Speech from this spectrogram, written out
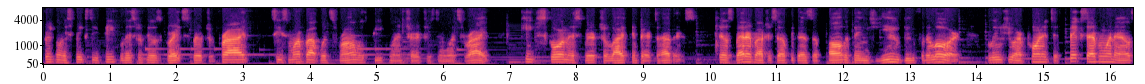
frequently speaks to people, this reveals great spiritual pride, sees more about what's wrong with people in churches than what's right, keeps score in their spiritual life compared to others, feels better about yourself because of all the things you do for the Lord, believes you are appointed to fix everyone else,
